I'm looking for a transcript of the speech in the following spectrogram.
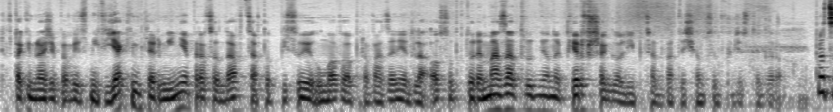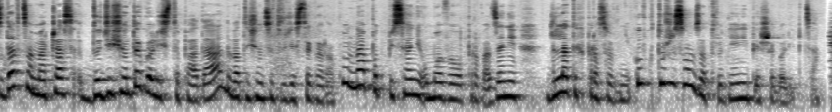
To w takim razie powiedz mi, w jakim terminie pracodawca podpisuje umowę o prowadzenie dla osób, które ma zatrudnione 1 lipca 2020 roku? Pracodawca ma czas do 10 listopada 2020 roku na podpisanie umowy o prowadzenie dla tych pracowników, którzy są zatrudnieni 1 Golibca.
